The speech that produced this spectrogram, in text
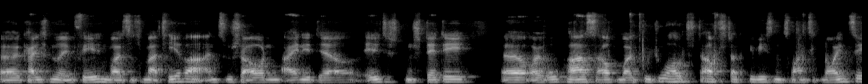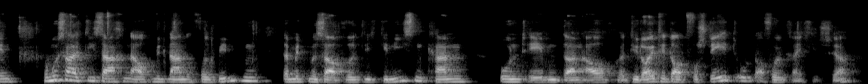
Äh, kann ich nur empfehlen, mal sich Matera anzuschauen, eine der ältesten Städte Europas, auch mal Kulturhauptstadt gewesen 2019. Man muss halt die Sachen auch miteinander verbinden, damit man es auch wirklich genießen kann und eben dann auch die Leute dort versteht und erfolgreich ist. Ja.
